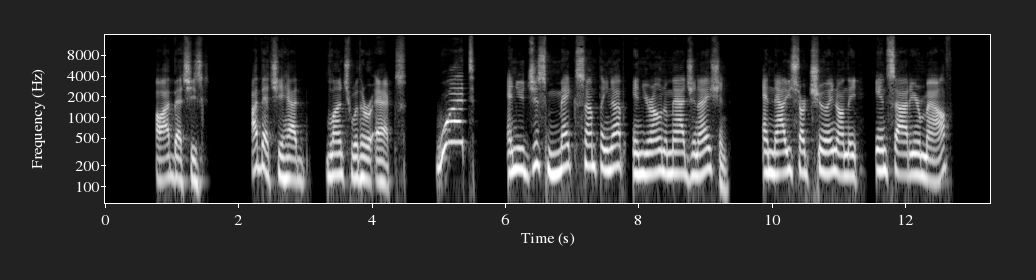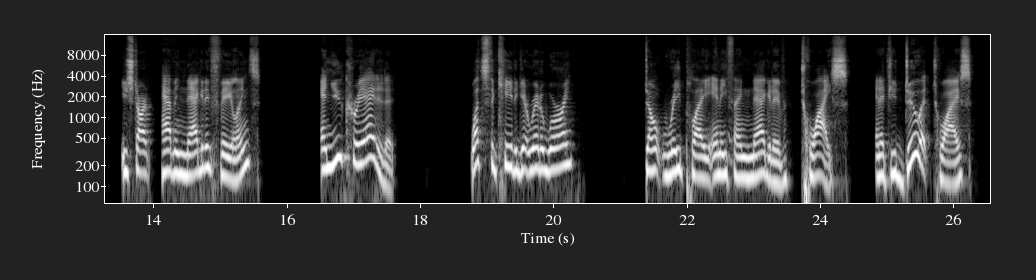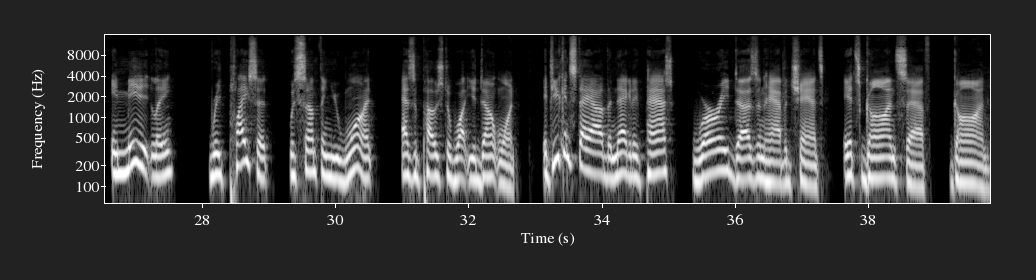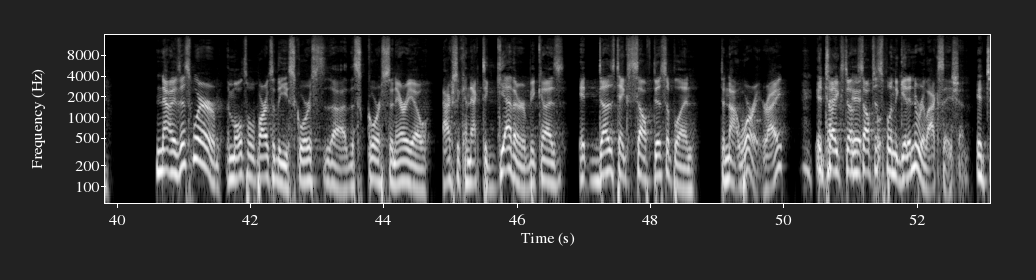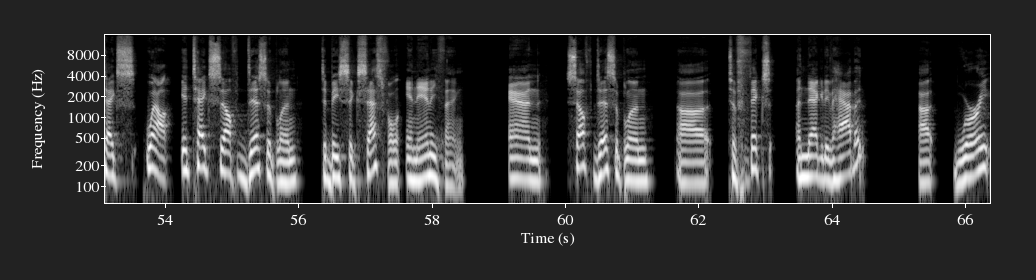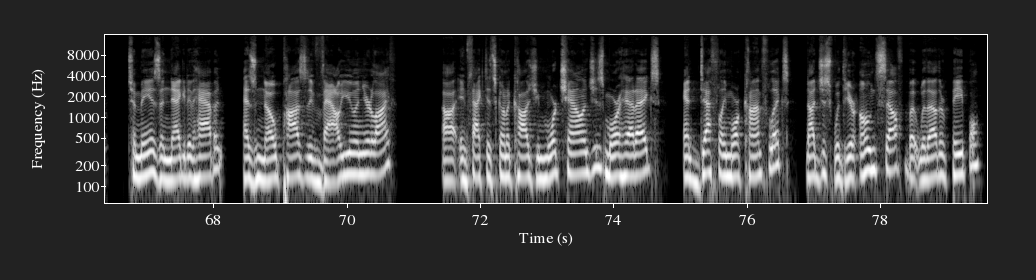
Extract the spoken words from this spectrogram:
Oh, I bet she's, I bet she had lunch with her ex. What? And you just make something up in your own imagination. And now you start chewing on the inside of your mouth. You start having negative feelings, and you created it. What's the key to get rid of worry? Don't replay anything negative twice. And if you do it twice, immediately replace it with something you want as opposed to what you don't want. If you can stay out of the negative past, worry doesn't have a chance. It's gone, Seth. Gone. Now, is this where the multiple parts of the score, uh, the score scenario actually connect together? Because it does take self discipline to not worry, right? It, it takes self discipline to get into relaxation. It takes, well, it takes self discipline to be successful in anything. And self discipline uh, to fix a negative habit. Uh, worry, to me, is a negative habit, has no positive value in your life. Uh, in fact, it's going to cause you more challenges, more headaches, and definitely more conflicts, not just with your own self, but with other people.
